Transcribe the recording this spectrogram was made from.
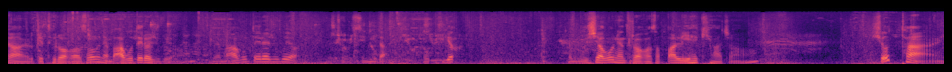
자 이렇게 들어가서 그냥 마구 때려주고요 네, 마구 때려주고요 좋습니다 좋기요 무시하고 그냥 들어가서 빨리 해킹하죠 쇼타임.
